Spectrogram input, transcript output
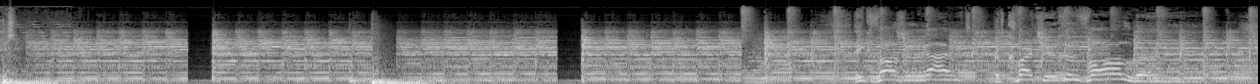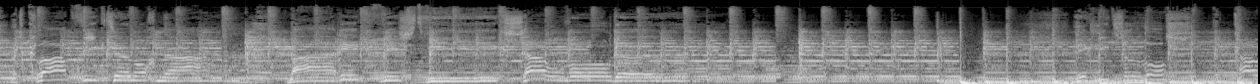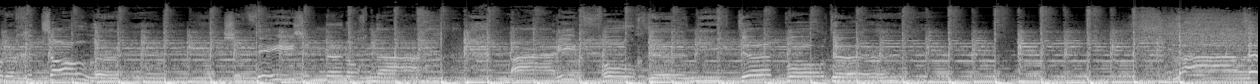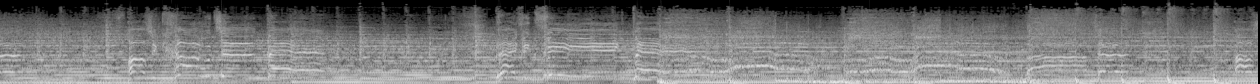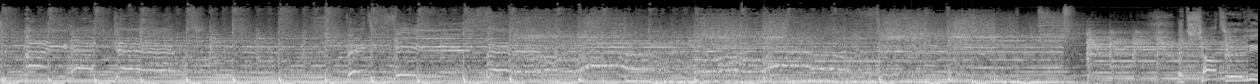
Was het kwartje gevallen. Het klap wiekte nog na. Maar ik wist wie ik zou worden. Ik liet ze los, de koude getallen. Zat erin,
